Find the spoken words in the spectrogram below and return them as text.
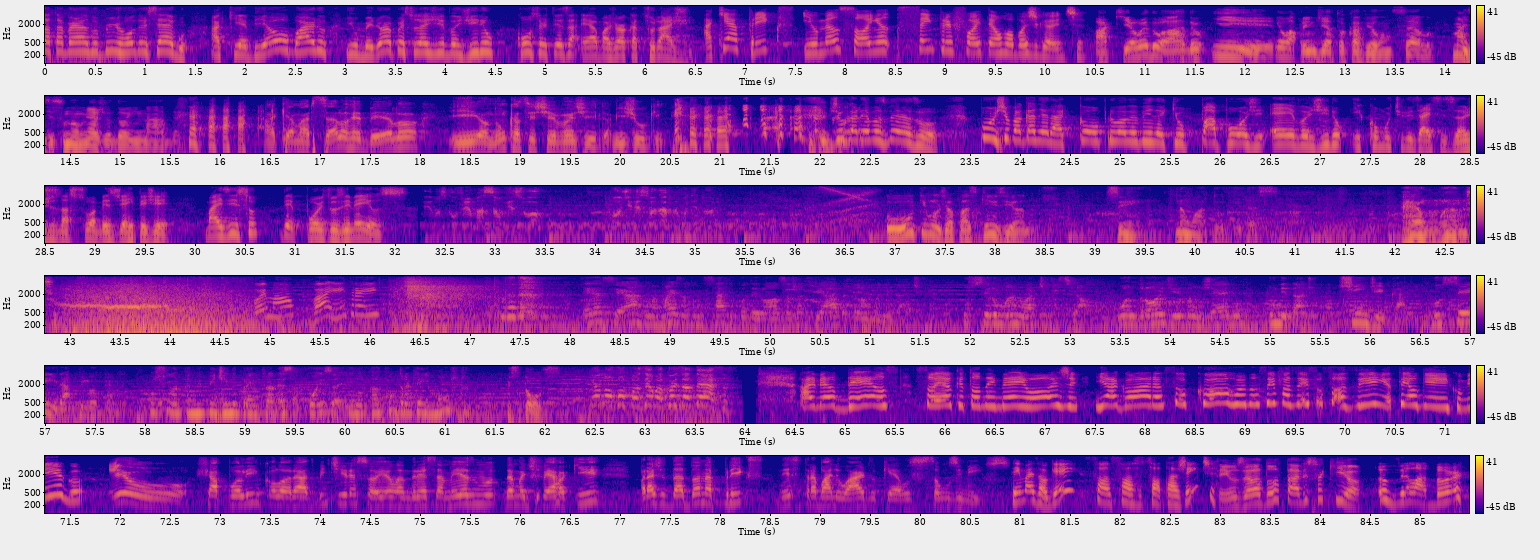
à Taverna do Beer Holder Cego. Aqui é Biel Bardo e o melhor personagem de Evangelion com certeza é a Major Katsuragi. Aqui é a Prix e o meu sonho sempre foi ter um robô gigante. Aqui é o Eduardo e eu aprendi a tocar violoncelo, mas isso não me ajudou em nada. Aqui é Marcelo Rebelo e eu nunca assisti Evangelion, me julguem. Julgaremos mesmo! Puxa uma cadeira, compre uma bebida que o papo hoje é Evangelion e como utilizar esses anjos na sua mesa de RPG. Mas isso depois dos e-mails. Temos confirmação visual. Bom diretor da Monitor. O último já faz 15 anos. Sim, não há dúvidas. É um anjo. Foi mal. Vai, entra aí. Essa é a arma mais avançada e poderosa já criada pela humanidade. O ser humano artificial. O androide Evangelho, unidade Shinji Kai. Você irá pilotar. O senhor tá me pedindo para entrar nessa coisa e lutar contra aquele monstro? Estou. Eu não vou fazer uma coisa dessas! Ai meu Deus, sou eu que tô no e-mail hoje e agora, socorro, eu não sei fazer isso sozinha. Tem alguém aí comigo? Eu, Chapolin Colorado. Mentira, sou eu, Andressa mesmo, dama de ferro aqui, para ajudar a Dona Prix nesse trabalho árduo que é os, são os e-mails. Tem mais alguém? Só, só, só tá a gente? Tem o zelador Thales aqui, ó. O zelador?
